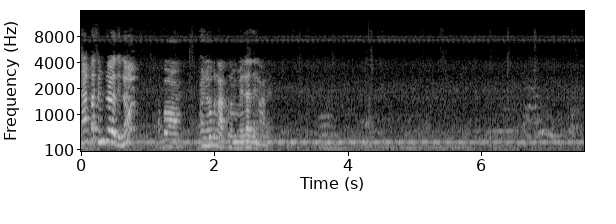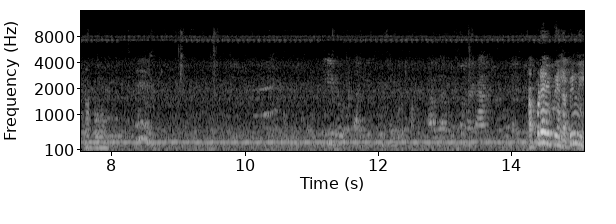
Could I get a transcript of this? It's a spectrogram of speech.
నాకు కొంచెం స్లో తిను. నువ్వు నాకు మెల్ల తినాలి. అబ్బో. అప్పుడే అయిపోయిందా పిన్ని.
